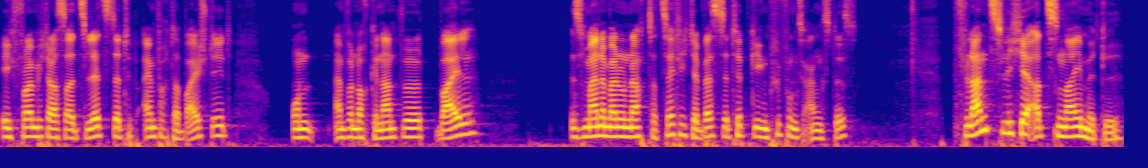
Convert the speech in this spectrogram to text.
Ich freue mich, dass als letzter Tipp einfach dabei steht und einfach noch genannt wird, weil es meiner Meinung nach tatsächlich der beste Tipp gegen Prüfungsangst ist. Pflanzliche Arzneimittel.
